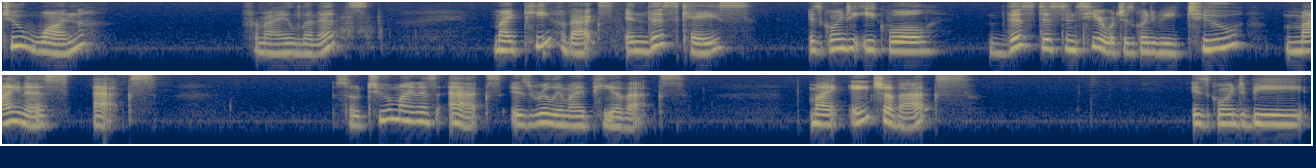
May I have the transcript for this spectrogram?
to 1 for my limits. My p of x in this case is going to equal this distance here, which is going to be 2 minus x. So 2 minus x is really my p of x. My h of x is going to be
